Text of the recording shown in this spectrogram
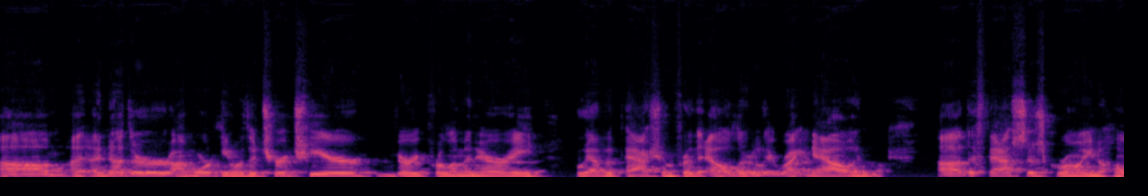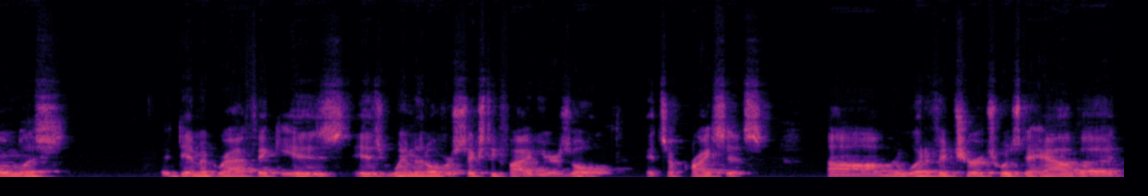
Um, another, I'm working with a church here, very preliminary, who have a passion for the elderly. Right now, and uh, the fastest growing homeless demographic is is women over 65 years old. It's a crisis. Um, and what if a church was to have a,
